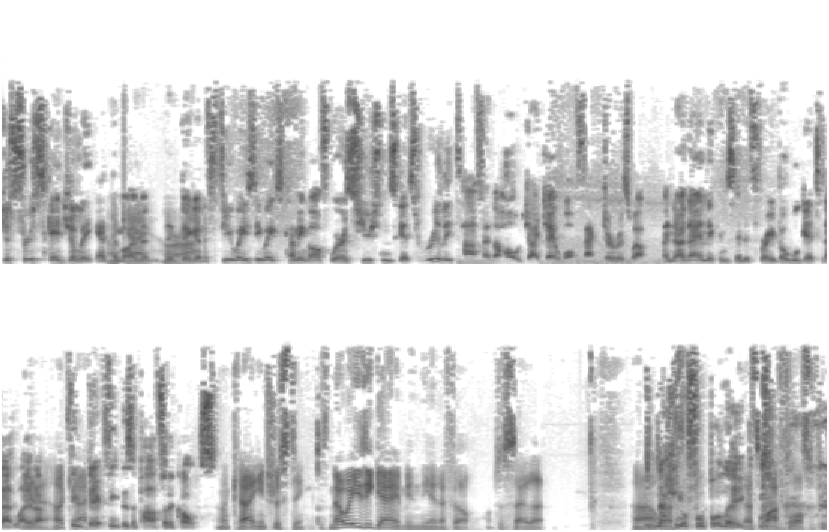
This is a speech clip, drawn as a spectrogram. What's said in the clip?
just through scheduling at the Okay, moment. They, right. got a few easy weeks coming off, whereas Houston's gets really tough, and the whole JJ Watt factor as well. I know they only consider three, but we'll get to that later. Yeah, I think, there- I think there's a path for the Colts. Okay, interesting. There's no easy game in the NFL. I'll just say that. Uh, National that's, Football League. that's my philosophy.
